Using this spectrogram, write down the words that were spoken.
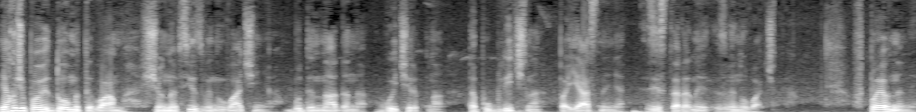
я хочу повідомити вам, що на всі звинувачення буде надано вичерпне та публічне пояснення зі сторони звинувачених. Впевнений,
